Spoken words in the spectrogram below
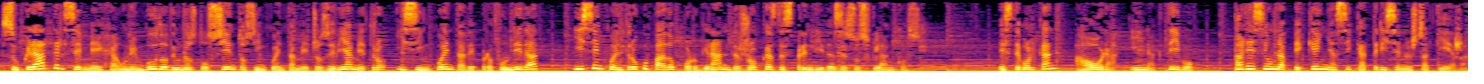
Su cráter semeja un embudo de unos 250 metros de diámetro y 50 de profundidad y se encuentra ocupado por grandes rocas desprendidas de sus flancos. Este volcán, ahora inactivo, parece una pequeña cicatriz en nuestra Tierra.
